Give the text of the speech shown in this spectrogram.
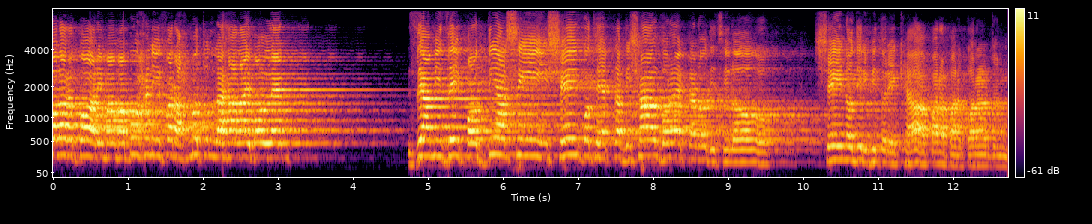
বলার পর ইমাম আবু হানিফা রহমতুল্লাহ আলাই বললেন যে আমি যেই পথ দিয়ে আসি, সেই পথে একটা বিশাল বড় একটা নদী ছিল। সেই নদীর ভিতরে খেয়া পারাপার করার জন্য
